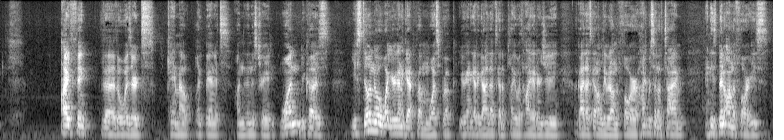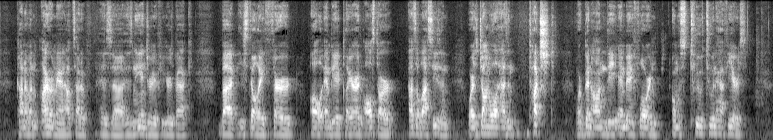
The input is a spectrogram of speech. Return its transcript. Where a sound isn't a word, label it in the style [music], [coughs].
I think the the Wizards came out like bandits on in this trade. One because you still know what you're gonna get from Westbrook. You're gonna get a guy that's gonna play with high energy, a guy that's gonna leave it on the floor 100% of the time, and he's been on the floor. He's kind of an Iron Man outside of his uh, his knee injury a few years back, but he's still a third All NBA player and All Star as of last season. Whereas John Wall hasn't touched or been on the NBA floor in almost two two and a half years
